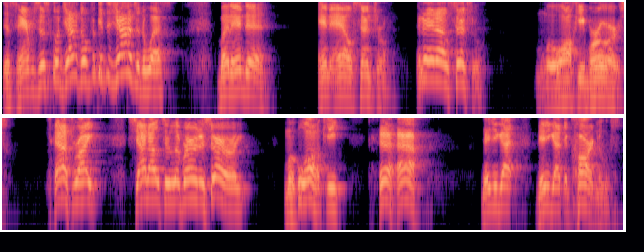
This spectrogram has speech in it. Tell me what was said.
The San Francisco Giants. Don't forget the Giants in the West. But in the NL Central. In the NL Central. Milwaukee Brewers. That's right. Shout out to Laverne and Shirley, Milwaukee. then you got then you got the Cardinals,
